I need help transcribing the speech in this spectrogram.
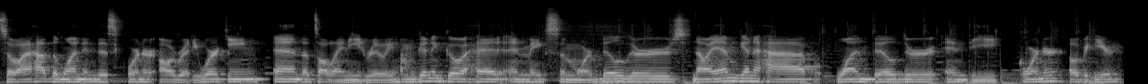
so i have the one in this corner already working and that's all i need really. I'm gonna go ahead and make some more builders. Now i am gonna have one builder in the corner over here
